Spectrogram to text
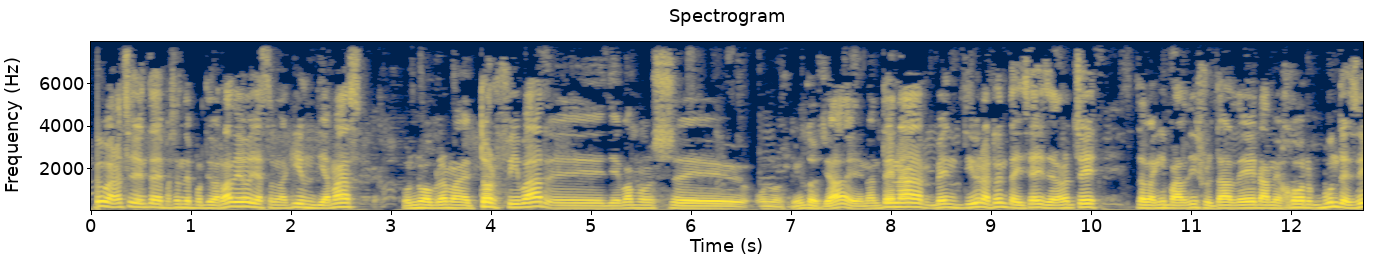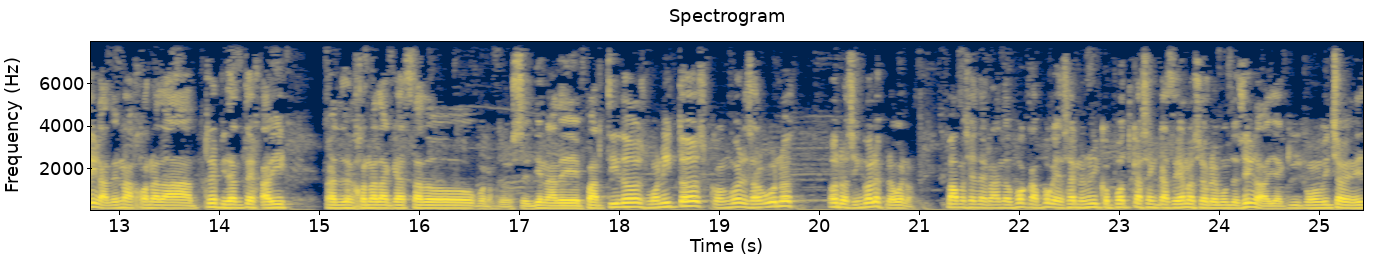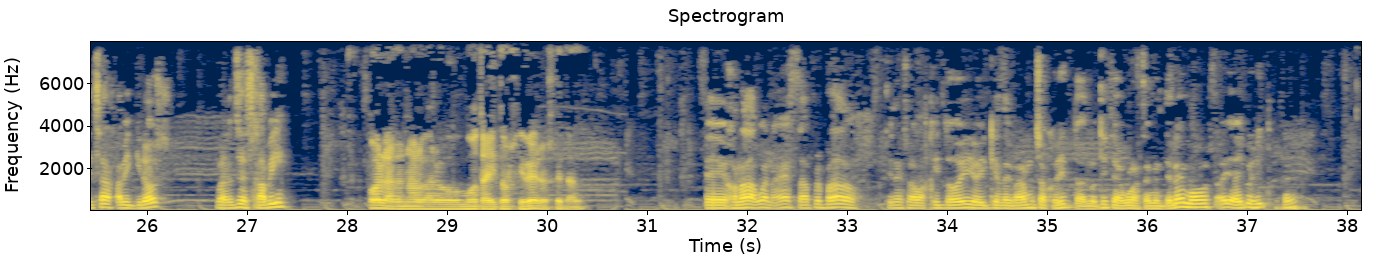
Muy buenas noches, gente de Pasión Deportiva Radio. Ya estamos aquí un día más un nuevo programa de Torfibar. Eh, llevamos eh, unos minutos ya en antena, 21 a 36 de la noche. Estamos aquí para disfrutar de la mejor Bundesliga, de una jornada trepidante, Javi. Una jornada que ha estado, bueno, pues llena de partidos bonitos, con goles algunos, otros sin goles, pero bueno, vamos a ir integrando poco a poco. Ya saben, el único podcast en castellano sobre Bundesliga. Y aquí, como he dicho, mi derecha, Javi Quirós. Buenas noches, Javi. Hola, don Álvaro Mota y Torciveros, ¿qué tal? Eh, jornada buena, ¿eh? ¿Estás preparado? Tienes trabajito hoy, hoy que grabar muchas cositas, noticias, algunas también tenemos, ahí hay cositas, ¿eh?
